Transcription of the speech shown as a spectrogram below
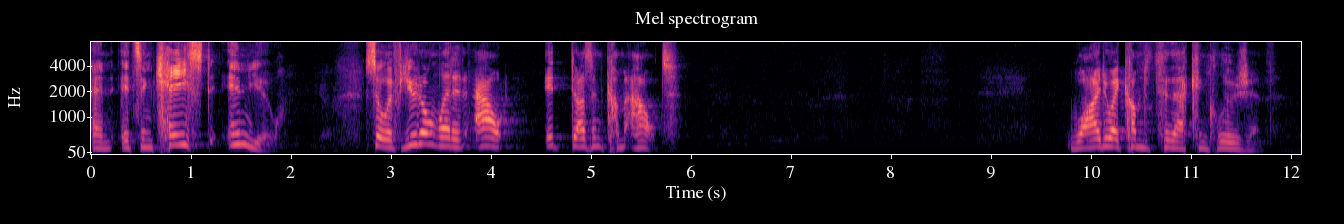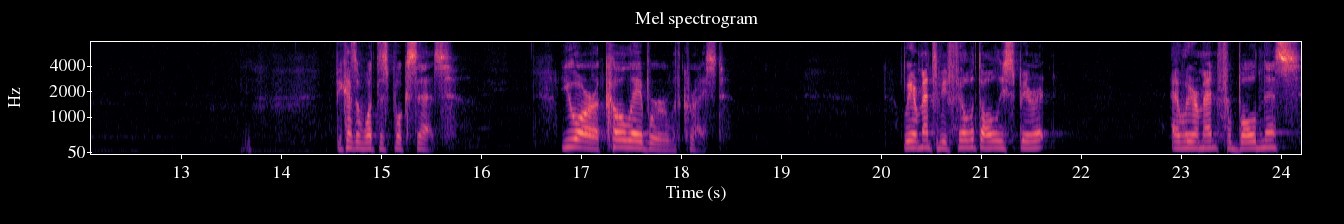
And it's encased in you. So if you don't let it out, it doesn't come out. Why do I come to that conclusion? Because of what this book says. You are a co laborer with Christ. We are meant to be filled with the Holy Spirit, and we are meant for boldness,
